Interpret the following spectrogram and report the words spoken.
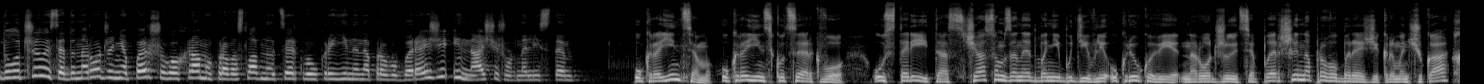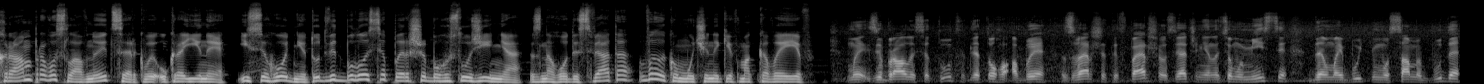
Долучилися до народження першого храму Православної церкви України на правобережжі і наші журналісти. Українцям українську церкву у старій та з часом занедбаній будівлі у Крюкові народжується перший на правобережжі Кременчука храм Православної церкви України. І сьогодні тут відбулося перше богослужіння з нагоди свята великомучеників Маккавеїв. Ми зібралися тут для того, аби звершити вперше освячення на цьому місці, де в майбутньому саме буде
